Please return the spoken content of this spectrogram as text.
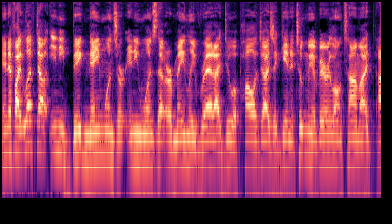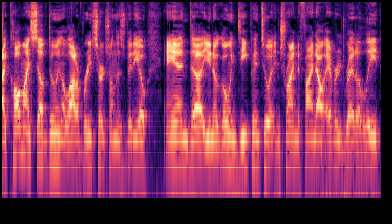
And if I left out any big name ones or any ones that are mainly red, I do apologize. Again, it took me a very long time. I, I call myself doing a lot of research on this video and, uh, you know, going deep into it and trying to find out every red elite.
